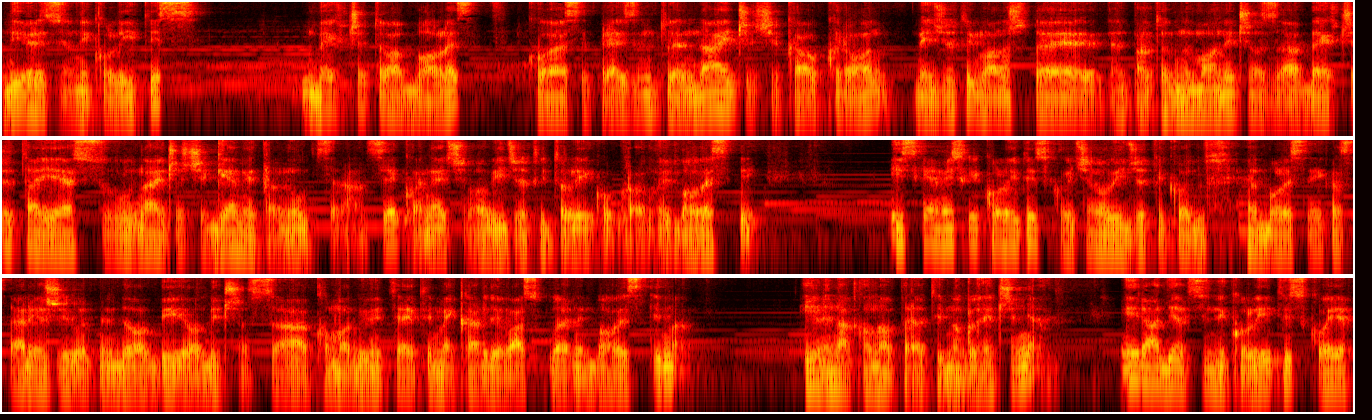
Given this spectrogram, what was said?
Diverzioni kolitis, Behčetova bolest, koja se prezentuje najčešće kao kron, međutim ono što je patognomonično za Behčeta jesu najčešće genitalne ulceracije koje nećemo viđati toliko u kronoj bolesti. Ishemijski kolitis koji ćemo viđati kod bolesnika starije životne dobi, obično sa komorbiditetima i kardiovaskularnim bolestima ili nakon operativnog lečenja i radijacijni kolitis koji je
